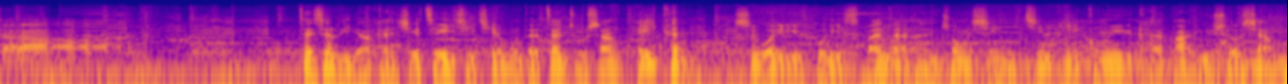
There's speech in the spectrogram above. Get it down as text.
哒啦！在这里要感谢这一期节目的赞助商 Aiken，是位于布里斯班南岸中心精品公寓开发预售项目。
